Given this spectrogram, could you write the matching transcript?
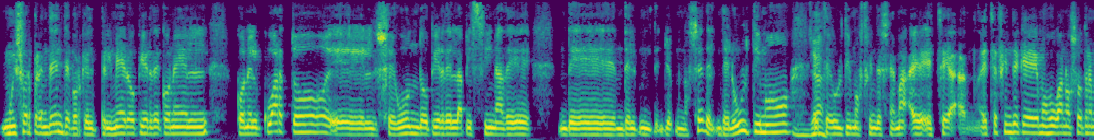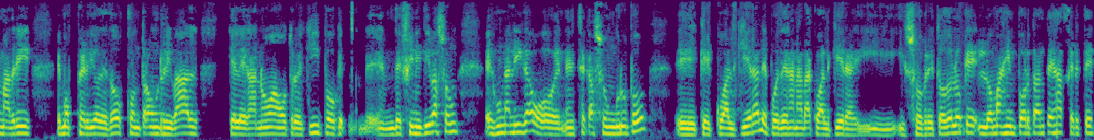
muy sorprendentes porque el primero pierde con el con el cuarto el segundo pierde en la piscina de, de del no sé del, último este último fin de semana eh, este este fin de que hemos jugado nosotros en Madrid hemos perdido de dos contra un rival que le ganó a otro equipo, que en definitiva son es una liga o en este caso un grupo eh, que cualquiera le puede ganar a cualquiera y, sobre todo lo que lo más importante es hacerte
